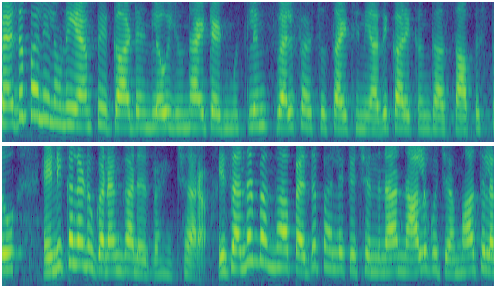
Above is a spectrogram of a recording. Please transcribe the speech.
పెద్దపల్లిలోని ఎంపీ గార్డెన్లో యునైటెడ్ ముస్లిమ్స్ వెల్ఫేర్ సొసైటీని అధికారికంగా స్థాపిస్తూ ఎన్నికలను ఘనంగా నిర్వహించారు. ఈ సందర్భంగా పెద్దపల్లికి చెందిన నాలుగు జమాతుల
